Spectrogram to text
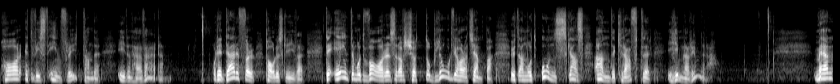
har ett visst inflytande i den här världen. Och det är därför Paulus skriver, det är inte mot varelser av kött och blod vi har att kämpa, utan mot ondskans andekrafter i himlarymderna. Men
